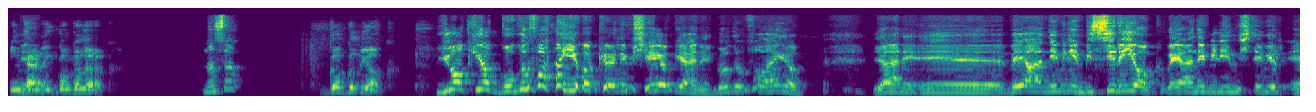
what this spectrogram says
İnternet, ee, Google yok. Nasıl? Google yok. Yok yok Google falan yok öyle bir şey yok yani Google falan yok yani e, veya ne bileyim bir Siri yok veya ne bileyim işte bir e,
